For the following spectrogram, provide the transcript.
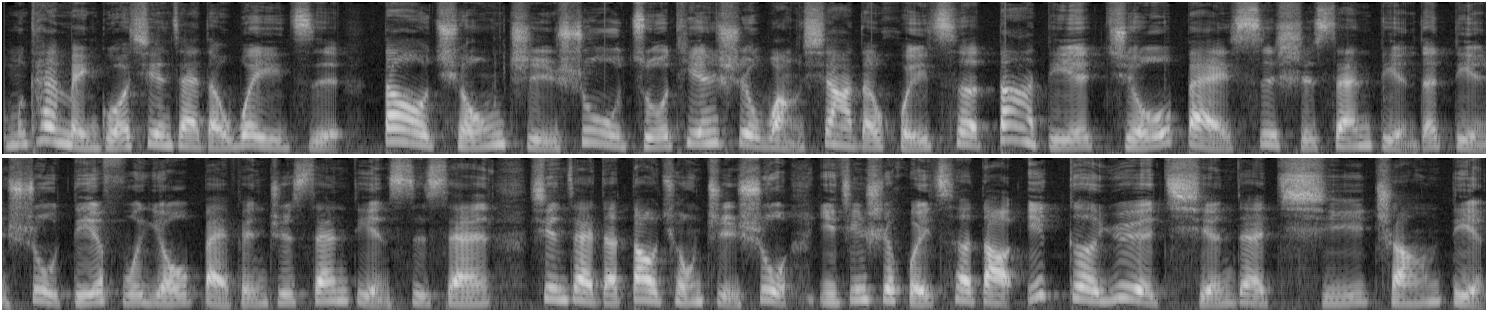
我们看美国现在的位置，道琼指数昨天是往下的回测，大跌九百四十三点的点数，跌幅有百分之三点四三。现在的道琼指数已经是回测到一个月前的起涨点。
